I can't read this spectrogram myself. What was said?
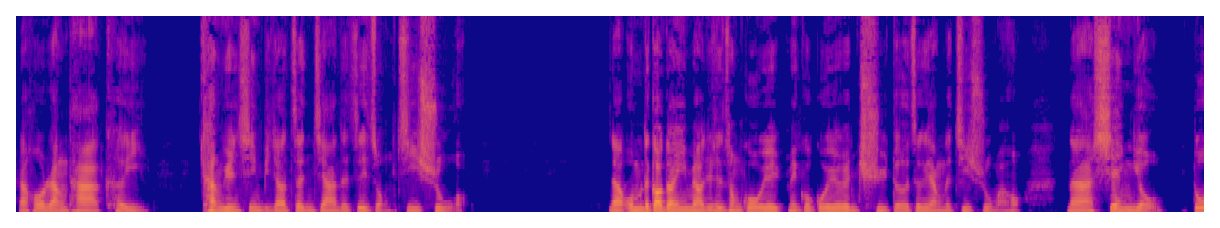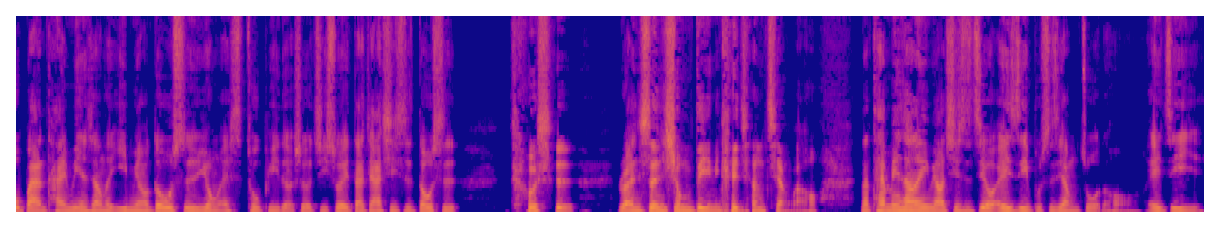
然后让它可以抗原性比较增加的这种技术哦。那我们的高端疫苗就是从国院美国国卫院取得这样的技术嘛？吼，那现有多半台面上的疫苗都是用 S2P 的设计，所以大家其实都是都是。孪生兄弟，你可以这样讲了哈。那台面上的疫苗其实只有 AZ 不是这样做的哈。AZ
